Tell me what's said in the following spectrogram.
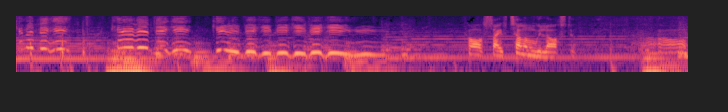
Come here, Piggy. Come here, Piggy. Come here, Piggy, Piggy, Piggy. Call safe. tell him we lost him. Oh.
